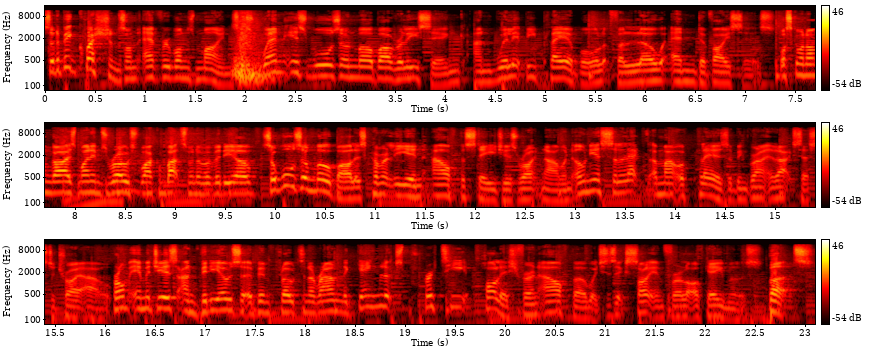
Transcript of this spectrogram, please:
So the big questions on everyone's minds is when is Warzone Mobile releasing and will it be playable for low-end devices? What's going on guys? My name's Roast. Welcome back to another video. So Warzone Mobile is currently in alpha stages right now and only a select amount of players have been granted access to try it out. From images and videos that have been floating around, the game looks pretty polished for an alpha, which is exciting for a lot of gamers. But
